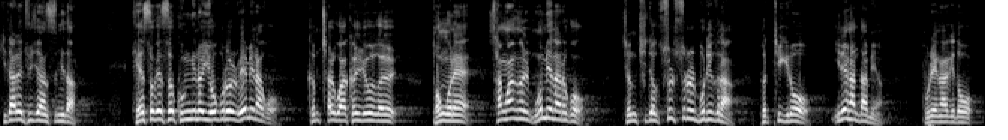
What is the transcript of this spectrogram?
기다려주지 않습니다. 계속해서 국민의 요구를 외면하고 검찰과 권력을 동원해 상황을 모면하려고 정치적 술수를 부리거나 버티기로 일행한다며 불행하게도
